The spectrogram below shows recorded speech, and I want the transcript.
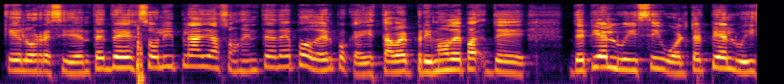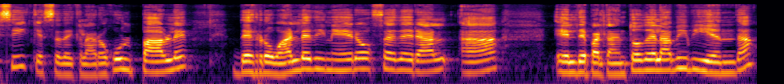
que los residentes de Sol y Playa son gente de poder, porque ahí estaba el primo de, de, de Pierluisi, Walter Pierluisi, que se declaró culpable de robarle dinero federal a el Departamento de la Vivienda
